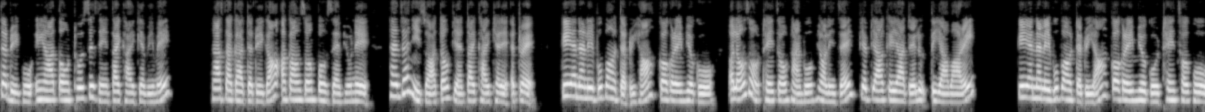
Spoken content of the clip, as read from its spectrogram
တပ်တွေကိုအင်အားသုံးထိုးစစ်ဆင်တိုက်ခိုက်ခဲ့ပေမယ့်နာဆာကတပ်တွေကအကောင်ဆုံးပုံစံမျိုးနဲ့ ဟန်ချက်ညီစွာတုံ့ပြန်တိုက်ခိုက်ခဲ့တဲ့အတွက် KNL ပူးပေါင်းတပ်တွေဟာကော့ကရိတ်မြို့ကိုအလုံးစုံထိန်းချုပ်နိုင်ဖို့မျှော်လင့်ချက်ပြပြခဲ့ရတယ်လို့သိရပါတယ်။ KNL ပူးပေါင်းတပ်တွေဟာကော့ကရိတ်မြို့ကိုထိန်းချုပ်ဖို့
